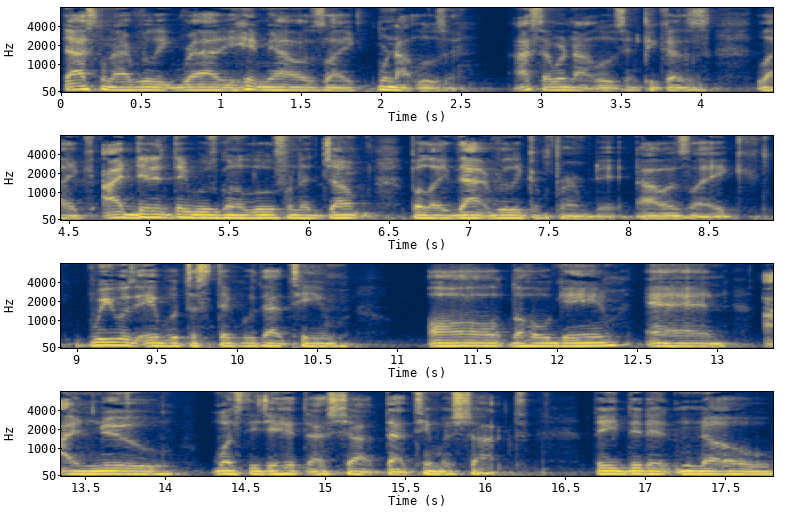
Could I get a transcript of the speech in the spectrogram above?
that's when I really rallied. It hit me. I was like, we're not losing. I said we're not losing because like I didn't think we was gonna lose from the jump, but like that really confirmed it. I was like, we was able to stick with that team all the whole game, and I knew once DJ hit that shot, that team was shocked. they didn't know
